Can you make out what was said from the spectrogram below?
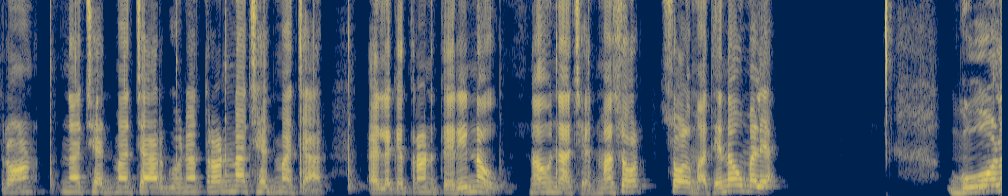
ત્રણના છેદમાં ચાર ગુણ્યા ત્રણના છેદમાં ચાર. એટલે કે ત્રણ તેરી નવ. નવના છેદમાં સોળ. સોળમાંથી નવ મળ્યા. ગોળ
